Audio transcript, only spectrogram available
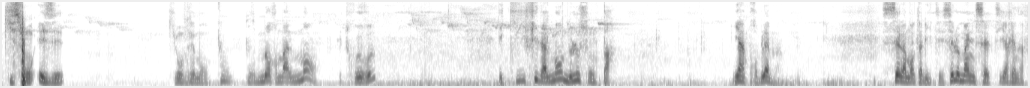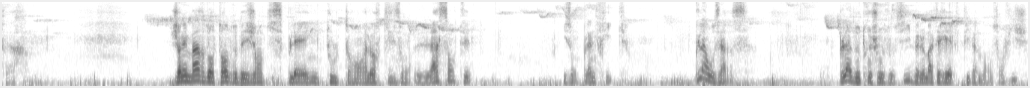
qui sont aisés, qui ont vraiment tout pour normalement être heureux, et qui finalement ne le sont pas. Il y a un problème. C'est la mentalité, c'est le mindset, il n'y a rien à faire. J'en ai marre d'entendre des gens qui se plaignent tout le temps alors qu'ils ont la santé, ils ont plein de fric, plein aux as, plein d'autres choses aussi, ben, le matériel finalement on s'en fiche,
